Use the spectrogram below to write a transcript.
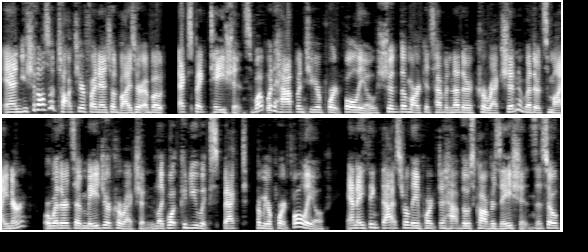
And you should also talk to your financial advisor about expectations. What would happen to your portfolio should the markets have another correction, whether it's minor or whether it's a major correction. Like what could you expect from your portfolio? And I think that's really important to have those conversations. And so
